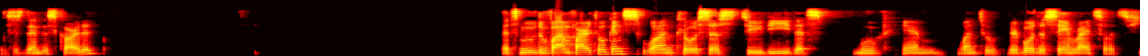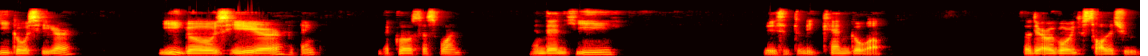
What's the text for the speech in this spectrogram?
This is then discarded. Let's move the vampire tokens. One closest to the, let's move him one, two. They're both the same, right? So it's he goes here. He goes here, I think, the closest one. And then he basically can go up. So they are going to solitude.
